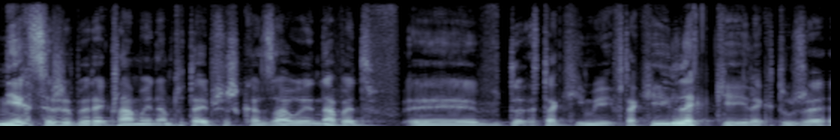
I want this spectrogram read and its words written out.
Nie chcę, żeby reklamy nam tutaj przeszkadzały, nawet w, e, w, w, takim, w takiej lekkiej lekturze,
